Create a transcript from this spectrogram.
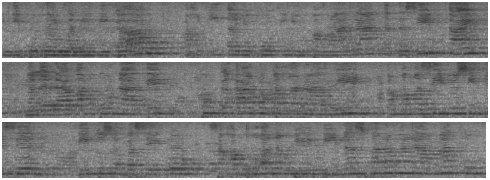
Hindi po kayo maliligaw, makikita niyo po ang inyong pangalan. At the same time, malalaman po natin kung gaano ba karami ang mga senior citizen dito sa Baseco, sa kabuuan ng Pilipinas, para malaman kung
